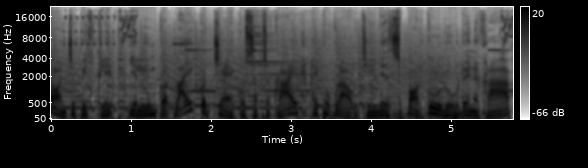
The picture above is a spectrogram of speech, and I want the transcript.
ก่อนจะปิดคลิป อย่าลืมกดไลค์ กดแชร์ กด Subscribe ให้พวกเราทีเด็ดสปอร์ตกูรูด้วยนะครับ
